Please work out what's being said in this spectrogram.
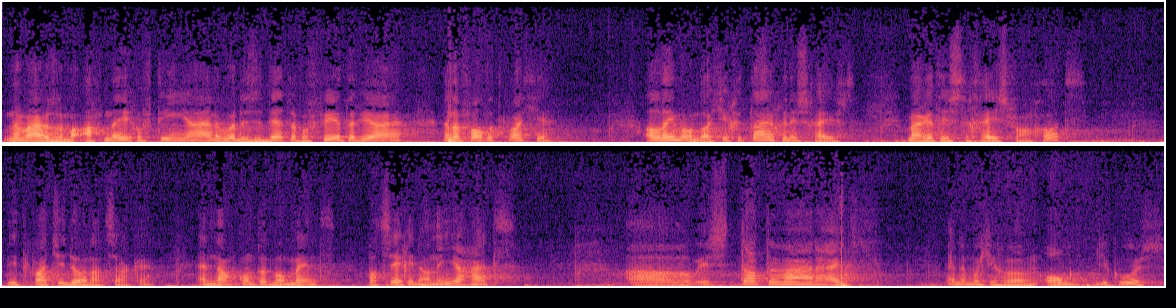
En dan waren ze maar 8, 9 of 10 jaar en dan worden ze 30 of 40 jaar en dan valt het kwartje. Alleen maar omdat je getuigenis geeft. Maar het is de geest van God die het kwartje door laat zakken. En dan komt het moment, wat zeg je dan in je hart? Oh, is dat de waarheid? En dan moet je gewoon om je koers.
